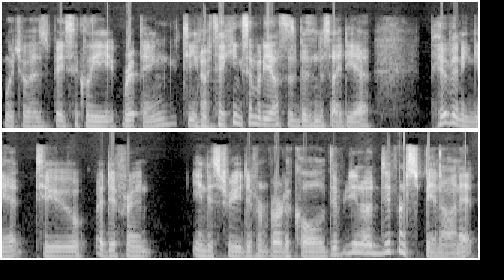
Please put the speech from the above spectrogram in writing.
which was basically ripping, you know, taking somebody else's business idea, pivoting it to a different industry, different vertical, different, you know, different spin on it,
